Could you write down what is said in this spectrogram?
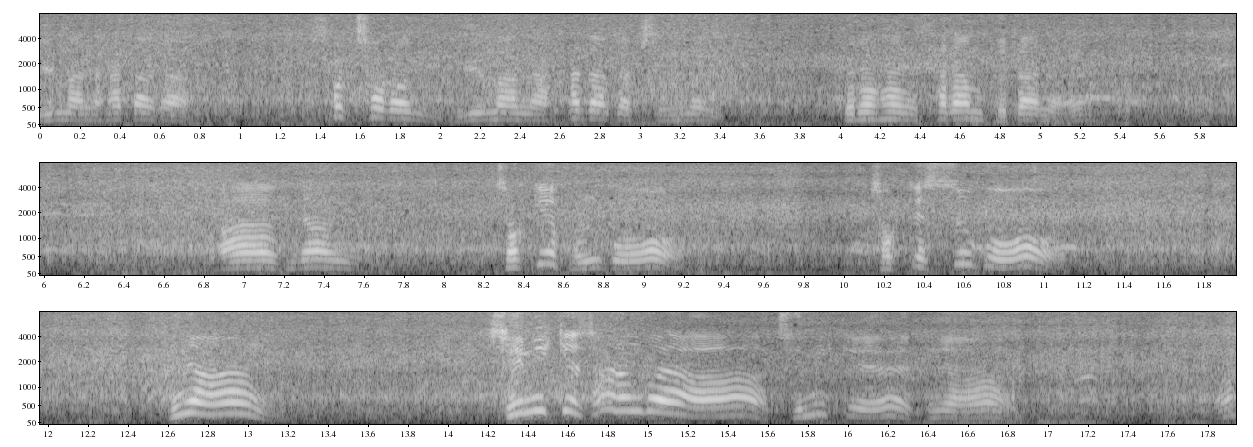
일만 하다가 소처럼 일만 하다가 죽는 그러한 사람보다는 아 그냥 적게 벌고 적게 쓰고 그냥 재밌게 사는 거야. 재밌게 그냥 어?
